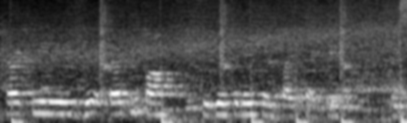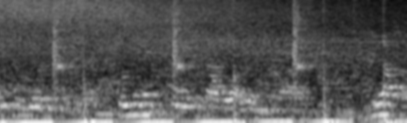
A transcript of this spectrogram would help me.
30, 30 pump, to ventilation 5 cycles. Pwede po yun. 2 minutes po ginagawa yun. Yun lang po.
